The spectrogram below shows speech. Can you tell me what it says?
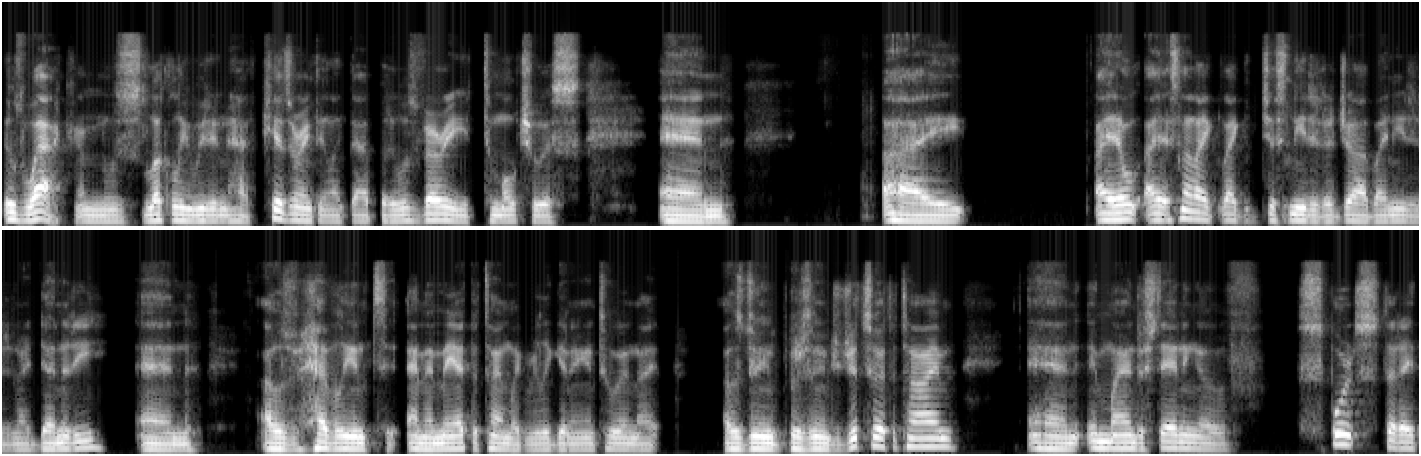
it was whack, and it was luckily we didn't have kids or anything like that, but it was very tumultuous, and I I don't. I, it's not like like just needed a job. I needed an identity, and I was heavily into MMA at the time, like really getting into it. And I I was doing Brazilian Jiu Jitsu at the time, And in my understanding of sports, that I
